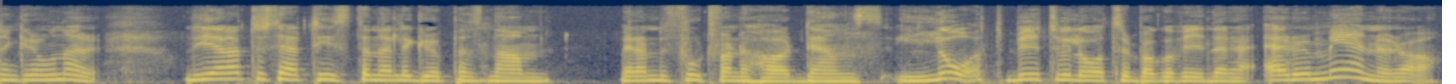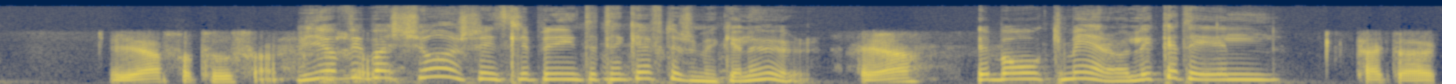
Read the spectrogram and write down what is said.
000 kronor. Det gäller att du säger artisten eller gruppens namn medan du fortfarande hör dens låt. Byter vi låt så det bara gå vidare. Är du med nu då? Ja, för tusan. Vi, vi bara kör så ni slipper inte tänka efter så mycket, eller hur? Ja, Det är bara att åka med då. Lycka till! tack, tack.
